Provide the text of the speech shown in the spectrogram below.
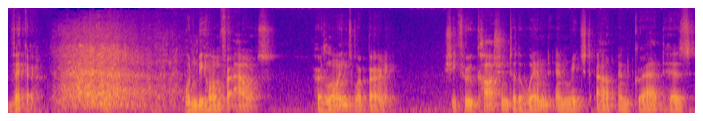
vicar, wouldn't be home for hours. Her loins were burning. She threw caution to the wind and reached out and grabbed his.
